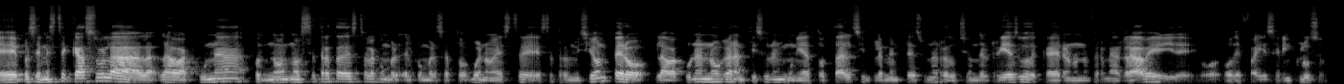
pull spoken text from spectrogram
Eh, pues en este caso la, la, vacuna, pues no, no, se trata de esto el conversatorio, bueno, este, esta transmisión, pero la vacuna no garantiza una inmunidad total, simplemente es una reducción del riesgo de caer en una enfermedad grave y de, o, de fallecer incluso.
